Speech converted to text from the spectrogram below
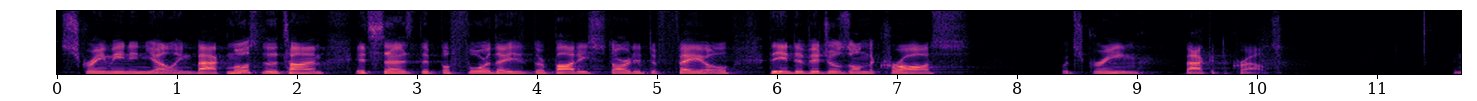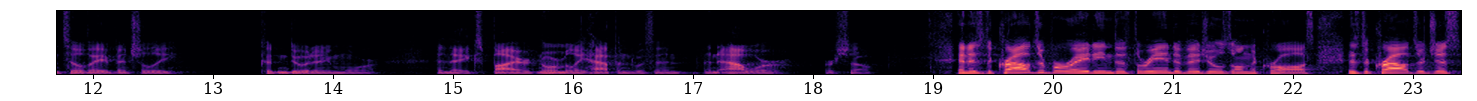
screaming and yelling back. Most of the time, it says that before they, their bodies started to fail, the individuals on the cross would scream back at the crowds until they eventually couldn't do it anymore and they expired. Normally happened within an hour or so. And as the crowds are berating the three individuals on the cross, as the crowds are just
